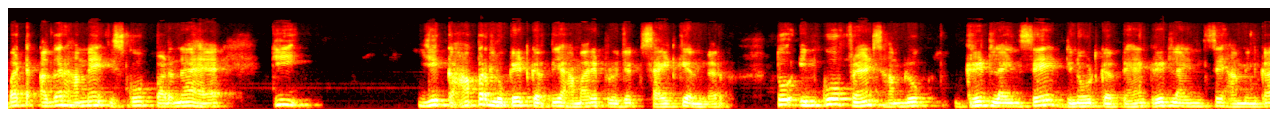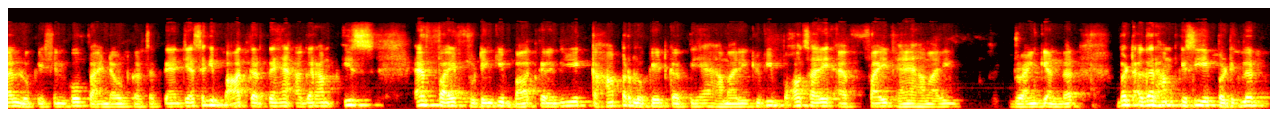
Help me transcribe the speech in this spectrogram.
बट अगर हमें इसको पढ़ना है कि ये कहाँ पर लोकेट करती है हमारे प्रोजेक्ट साइट के अंदर तो इनको फ्रेंड्स हम लोग ग्रिड लाइन से डिनोट करते हैं। ग्रिड लाइन से हम इनका लोकेशन को फाइंड आउट कर सकते हैं। जैसे कि बात करते हैं, अगर हम इस F5 फुटिंग की बात करें तो ये कहाँ पर लोकेट करती है हमारी? क्योंकि बहुत सारे F5 हैं हमारी ड्राइंग के अंदर। बट अगर हम किसी एक पर्टिकुलर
